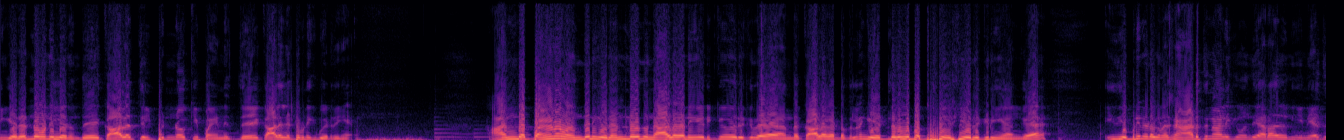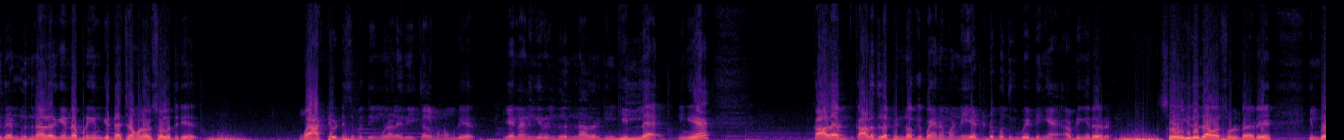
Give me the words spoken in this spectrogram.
நீங்கள் ரெண்டு மணிலேருந்து காலத்தில் பின்னோக்கி பயணித்து காலையில் எட்டு மணிக்கு போயிடுறீங்க. அந்த பயணம் வந்து நீங்கள் ரெண்டுலேருந்து நாலு மணி வரைக்கும் இருக்கிற அந்த காலகட்டத்தில் நீங்கள் எட்டுலேருந்து பத்து மணி வரைக்கும் இருக்கிறீங்க அங்கே. இது எப்படி நடக்கும் அடுத்த நாளைக்கு வந்து யாராவது நீங்கள் நேற்று ரெண்டுலேருந்து நாளைக்கு என்ன பண்ணீங்கன்னு கேட்டாச்சும் உங்களுக்கு சொல்ல தெரியாது. உங்கள் ஆக்டிவிட்டீஸை பற்றி உங்களால் ரீகால் பண்ண முடியாது. ஏன்னா நீங்கள் ரெண்டுலேருந்து நாள் வரைக்கும் இங்கே இல்லை. நீங்கள் காலம் காலத்தில் பின்னோக்கி பயணம் பண்ணி எட்டு டு பத்துக்கு போயிட்டீங்க அப்படிங்கிறாரு. ஸோ இதுதான் அவர் சொல்கிறாரு இந்த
